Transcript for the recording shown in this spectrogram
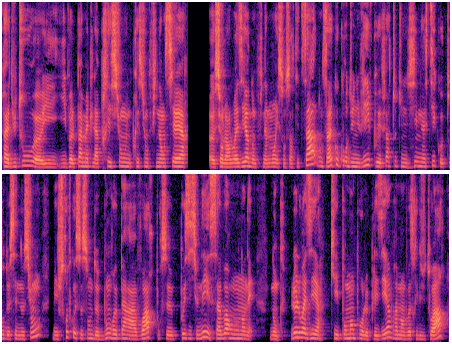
pas du tout. Euh, ils ne veulent pas mettre la pression, une pression financière euh, sur leurs loisirs, donc finalement ils sont sortis de ça. Donc c'est vrai qu'au cours d'une vie, vous pouvez faire toute une gymnastique autour de ces notions, mais je trouve que ce sont de bons repères à avoir pour se positionner et savoir où on en est. Donc le loisir qui est purement pour le plaisir, vraiment votre exutoire,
